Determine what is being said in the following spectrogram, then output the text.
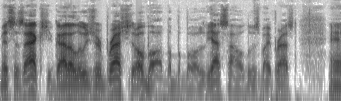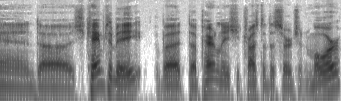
Mrs. X, you got to lose your breast," she said, "Oh, yes, I'll lose my breast." And uh, she came to me but apparently she trusted the surgeon more.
